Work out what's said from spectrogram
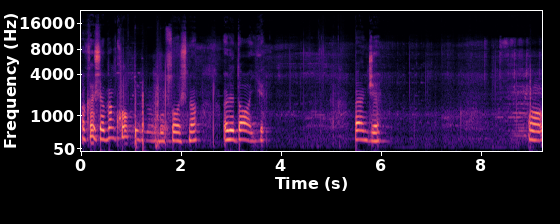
Arkadaşlar ben Colt'la giriyorum bu savaşına. Öyle daha iyi. Bence. Aa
